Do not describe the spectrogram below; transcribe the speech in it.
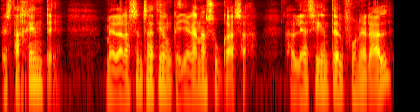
Esta gente me da la sensación que llegan a su casa al día siguiente del funeral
